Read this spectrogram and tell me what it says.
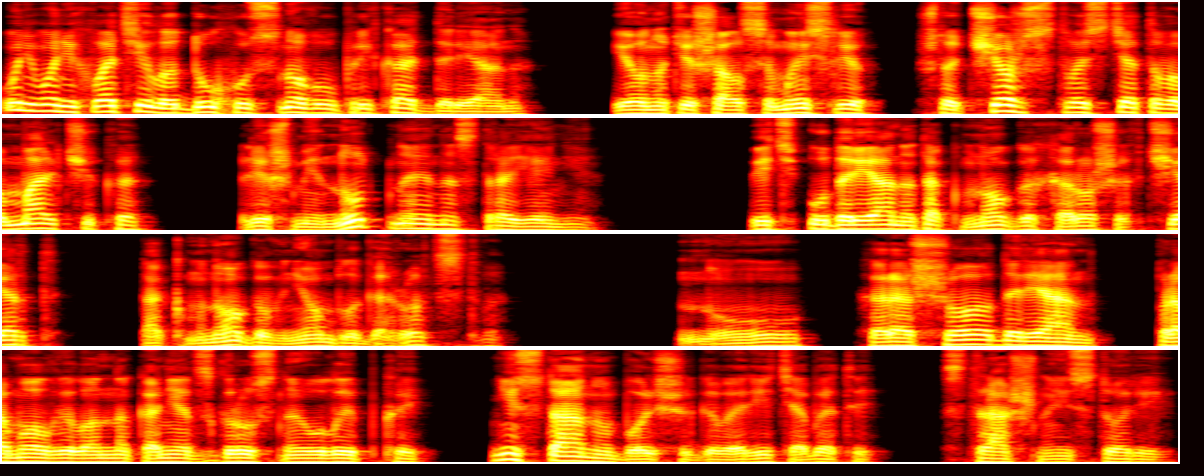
У него не хватило духу снова упрекать Дариана, и он утешался мыслью, что черствость этого мальчика — лишь минутное настроение. Ведь у Дариана так много хороших черт, так много в нем благородства. — Ну, хорошо, Дариан, — промолвил он, наконец, с грустной улыбкой, — не стану больше говорить об этой страшной истории,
